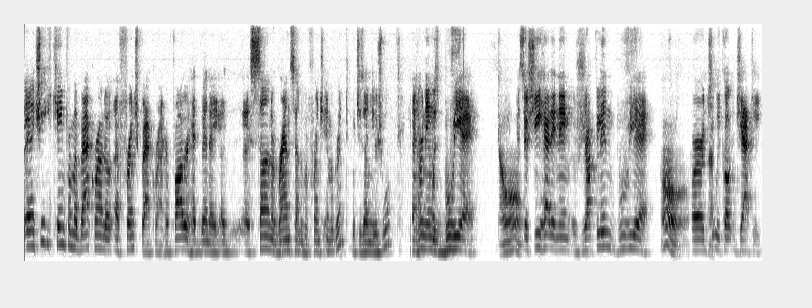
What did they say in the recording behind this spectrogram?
and she came from a background, a, a French background. Her father had been a, a, a son or grandson of a French immigrant, which is unusual. And her name was Bouvier. Oh. And so she had a name, Jacqueline Bouvier, oh. or we call it Jackie.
